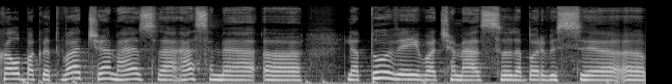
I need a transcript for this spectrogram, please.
kalba, kad va čia mes esame uh, lietuviai, va čia mes dabar visi uh,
